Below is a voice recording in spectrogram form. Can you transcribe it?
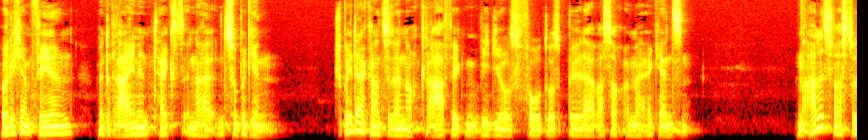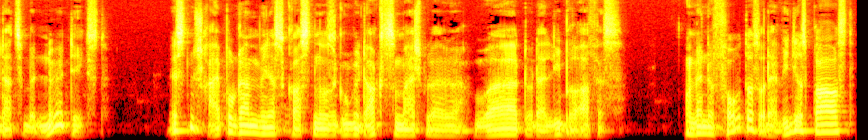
würde ich empfehlen, mit reinen Textinhalten zu beginnen. Später kannst du dann noch Grafiken, Videos, Fotos, Bilder, was auch immer ergänzen. Und alles, was du dazu benötigst, ist ein Schreibprogramm wie das kostenlose Google Docs zum Beispiel oder Word oder LibreOffice. Und wenn du Fotos oder Videos brauchst,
